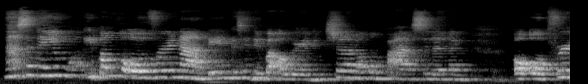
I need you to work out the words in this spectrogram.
nasa na yung ibang offer natin? Kasi di ba aware din siya no, kung paano sila nag-offer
